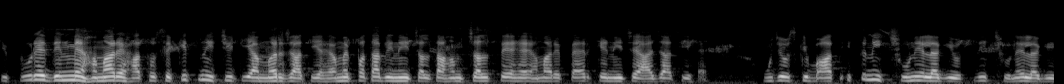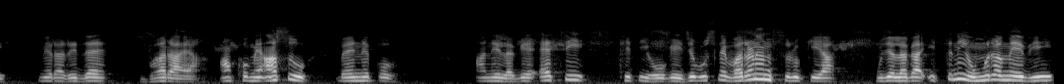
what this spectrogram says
कि पूरे दिन में हमारे हाथों से कितनी चीटियाँ मर जाती है। हमें पता भी नहीं चलता, हम चलते हैं, हमारे पैर के नीचे आ जाती है। मुझे उसकी बात इतनी छूने लगी, उतनी छूने लगी, मेरा हृदय भर आया। आँखों में आँसू बहने को आने लगे। ऐसी स्थिति हो गई। जब उसने वर्णन शुरू किया, मुझे लगा, इतनी उम्र में भी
